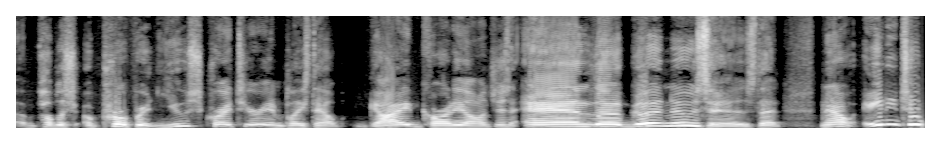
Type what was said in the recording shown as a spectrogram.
uh, published appropriate use criteria in place to help guide cardiologists, and the good news is that now 82%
